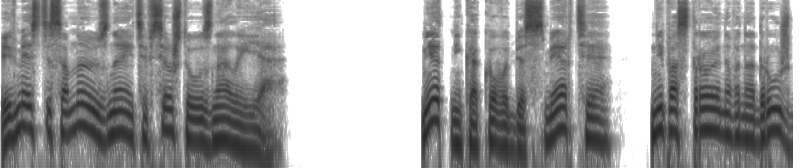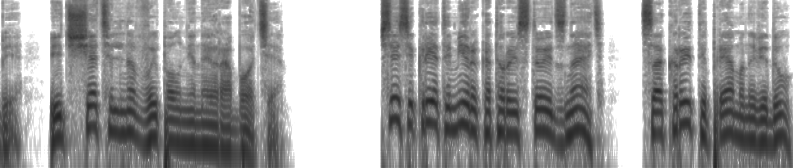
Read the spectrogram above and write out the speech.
и вместе со мной узнаете все, что узнал и я. Нет никакого бессмертия, не построенного на дружбе и тщательно выполненной работе. Все секреты мира, которые стоит знать, сокрыты прямо на виду.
